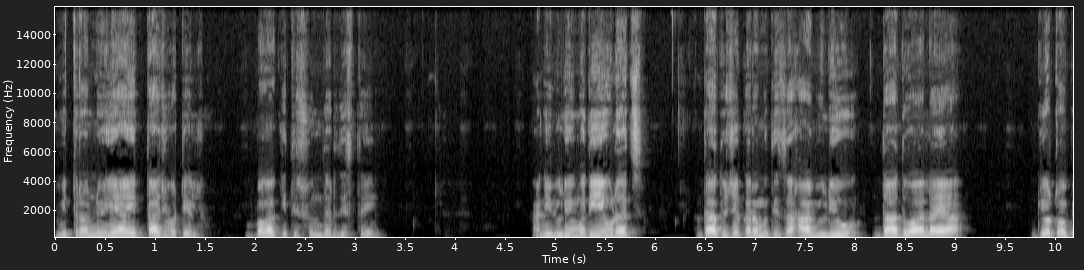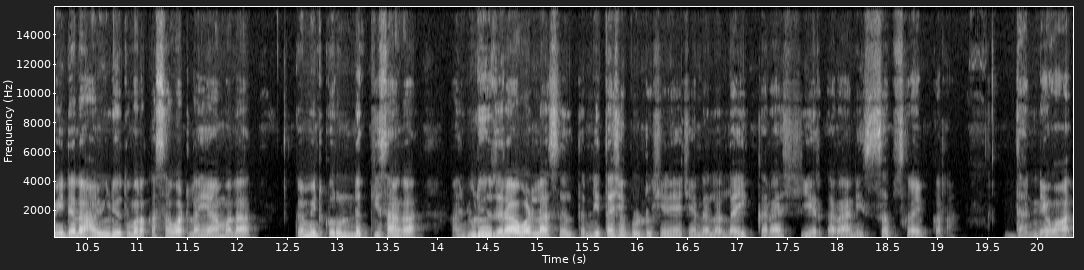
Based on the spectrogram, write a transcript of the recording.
मित्रांनो हे आहे ताज हॉटेल. बघा किती सुंदर दिसतंय. आणि व्हिडिओमध्ये एवढंच दादूच्या करामतीचा हा व्हिडिओ दादू आला या गेट ऑफ इंडियाला हा व्हिडिओ तुम्हाला कसा वाटला हे आम्हाला कमेंट करून नक्की सांगा. आणि व्हिडिओ जर आवडला असेल तर निताशा प्रोडक्शन या चॅनलला लाईक करा शेअर करा आणि सबस्क्राईब करा. धन्यवाद.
